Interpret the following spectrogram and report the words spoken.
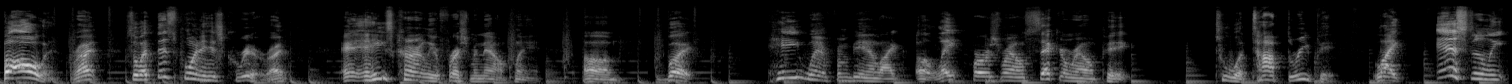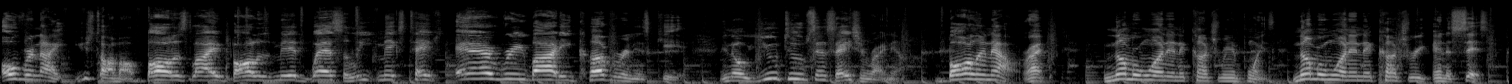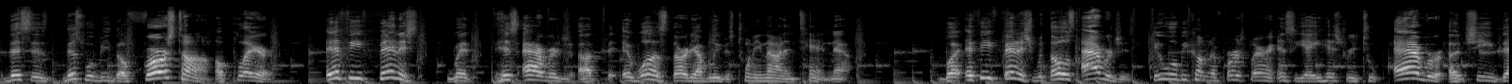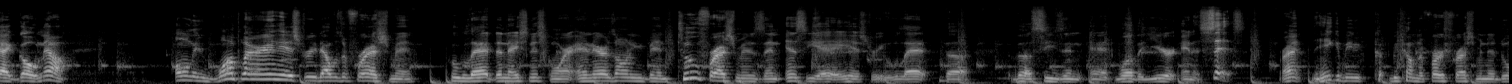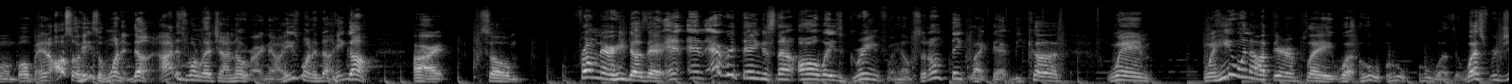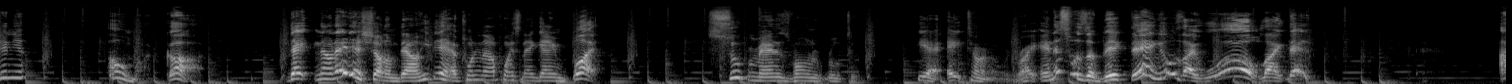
Balling, right? So at this point in his career, right? And, and he's currently a freshman now playing. Um, but he went from being like a late first round, second round pick to a top three pick. Like instantly overnight. You talking about Ballers Life, Ballers Midwest, Elite Mixtapes, everybody covering this kid. You know, YouTube sensation right now. Balling out, right? Number one in the country in points. Number one in the country in assists. This is this will be the first time a player, if he finished with his average, uh, it was 30, I believe it's 29 and 10 now. But if he finished with those averages, he will become the first player in NCAA history to ever achieve that goal. Now, only one player in history that was a freshman who led the nation in scoring, and there's only been two freshmen in NCAA history who led the the season and well the year in assists. Right, and he could be become the first freshman to do them both. And also, he's a one and done. I just want to let y'all know right now, he's one and done. He gone. All right, so from there he does that. And, and everything is not always green for him. So don't think like that because when when he went out there and played what who who, who was it? West virginia? Oh my god. They now they didn't shut him down. He did have 29 points in that game but superman is vulnerable too. He had eight turnovers right? And this was a big thing. It was like whoa like that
